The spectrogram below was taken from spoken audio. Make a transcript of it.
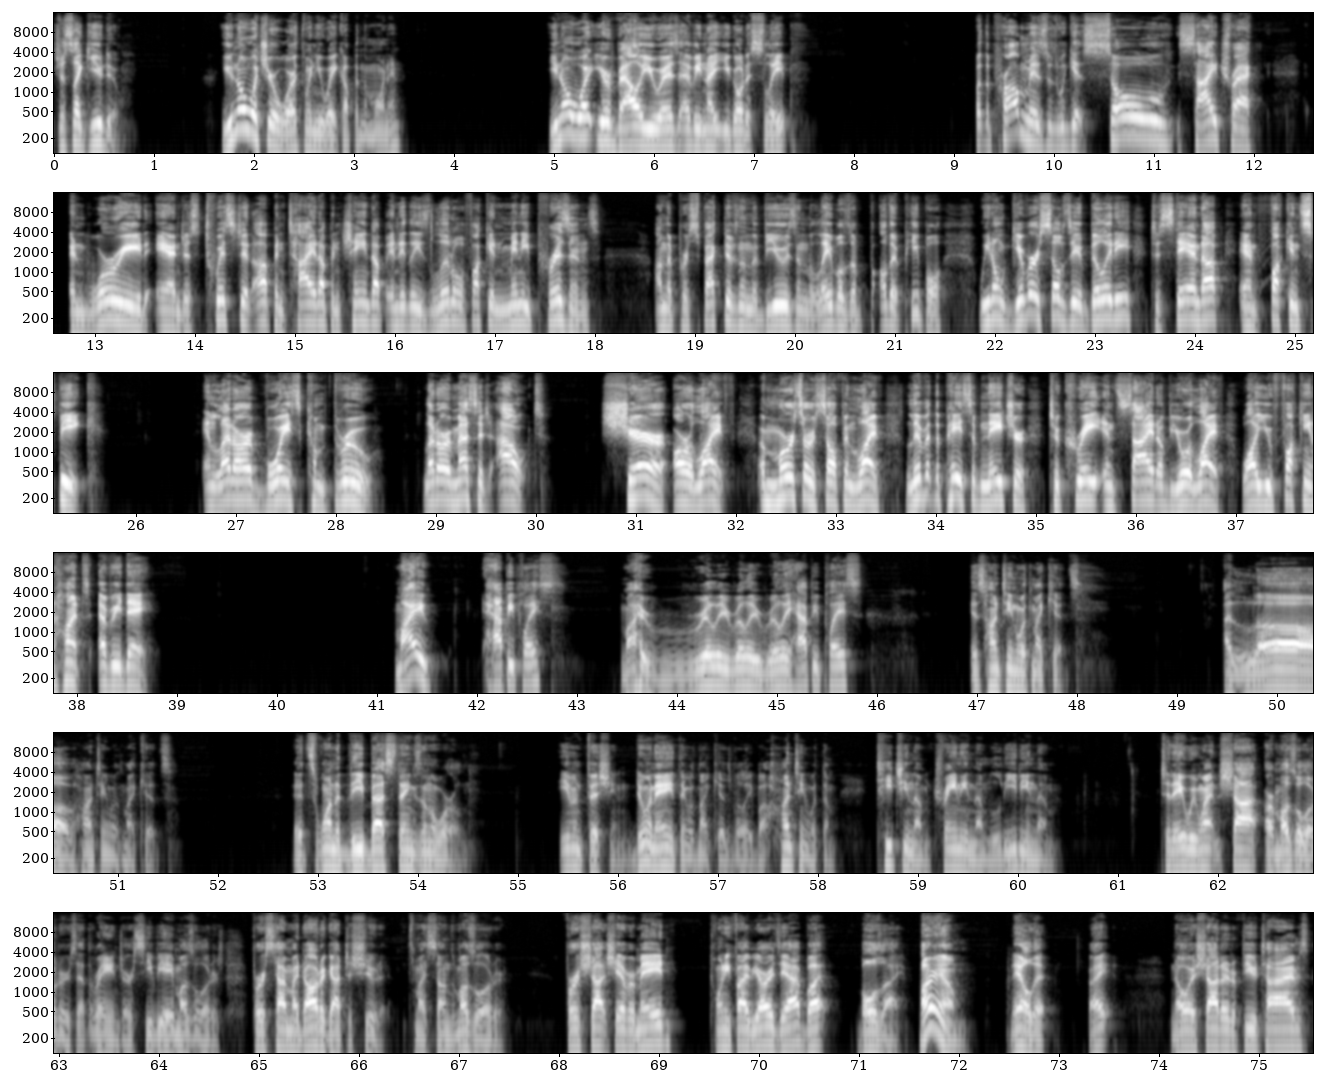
just like you do. You know what you're worth when you wake up in the morning. You know what your value is every night you go to sleep? But the problem is, is we get so sidetracked and worried and just twisted up and tied up and chained up into these little fucking mini prisons on the perspectives and the views and the labels of other people. We don't give ourselves the ability to stand up and fucking speak and let our voice come through, let our message out, share our life, immerse ourselves in life, live at the pace of nature to create inside of your life while you fucking hunt every day. My happy place, my really, really, really happy place is hunting with my kids. I love hunting with my kids. It's one of the best things in the world. Even fishing, doing anything with my kids, really, but hunting with them, teaching them, training them, leading them. Today we went and shot our muzzleloaders at the range, our CVA muzzleloaders. First time my daughter got to shoot it. It's my son's muzzleloader. First shot she ever made, 25 yards, yeah, but bullseye. Bam! Nailed it, right? Noah shot it a few times.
